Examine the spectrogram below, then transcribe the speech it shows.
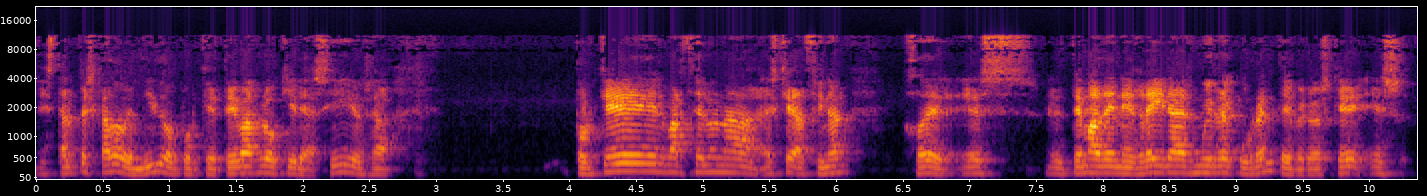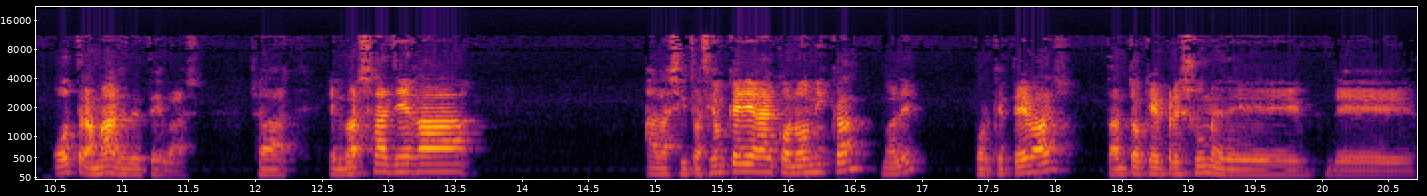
está el pescado vendido, porque Tebas lo quiere así. O sea, ¿por qué el Barcelona? Es que al final, joder, es el tema de Negreira es muy recurrente, pero es que es otra más de Tebas. O sea, el Barça llega a la situación que llega económica, ¿vale? Porque Tebas, tanto que presume de, de,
